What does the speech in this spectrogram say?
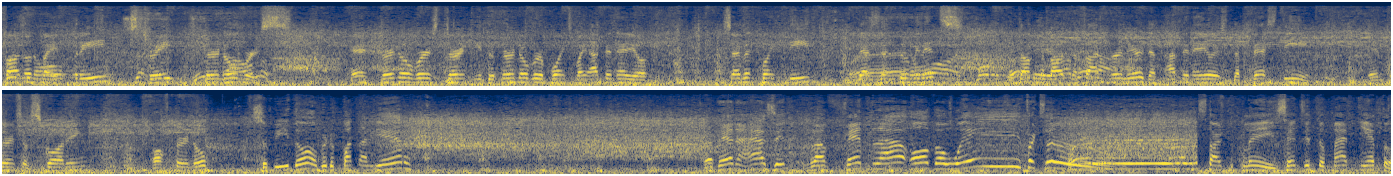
Followed by three straight turnovers. And turnovers turned into turnover points by Ateneo. Seven-point lead in less than two minutes. We talked about the fact earlier that Ateneo is the best team in terms of scoring off turnover. Subido over to Patalier. Ravena has it. Ravena all the way for two. Start to play. Sends it to Matt Nieto.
